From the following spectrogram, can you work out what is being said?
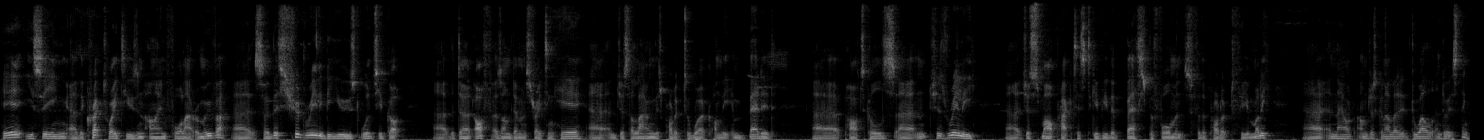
Here you're seeing uh, the correct way to use an iron fallout remover. Uh, so this should really be used once you've got uh, the dirt off as I'm demonstrating here uh, and just allowing this product to work on the embedded uh, particles uh, which is really just smart practice to give you the best performance for the product for your money. and now I'm just going to let it dwell and do its thing.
